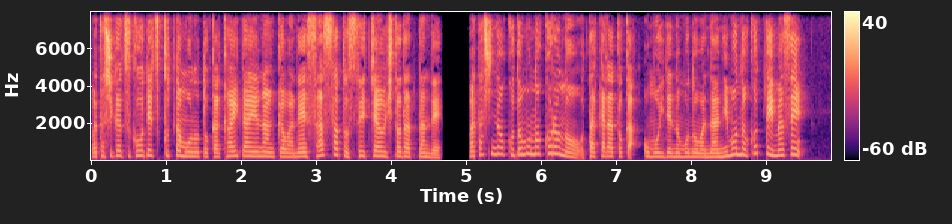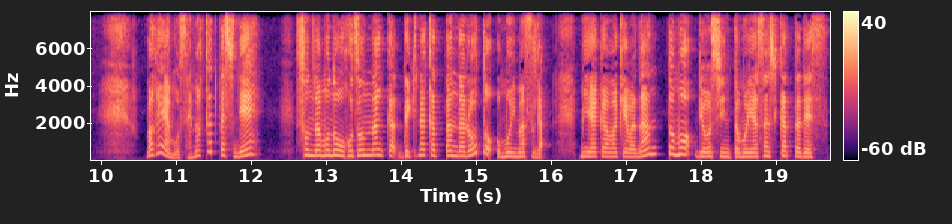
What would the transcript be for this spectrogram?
私が図工で作ったものとか描いた絵なんかはね、さっさと捨てちゃう人だったんで、私の子供の頃のお宝とか思い出のものは何も残っていません。我が家も狭かったしね。そんなものを保存なんかできなかったんだろうと思いますが、宮川家は何とも両親とも優しかったです。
